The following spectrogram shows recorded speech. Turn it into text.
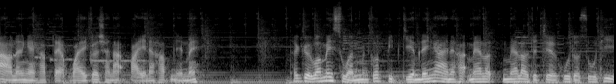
อ้าวนั่นไงครับ แตกไวก็ชนะไปนะครับ เห็นไหมถ้าเกิดว่าไม่สวนมันก็ปิดเกมได้ง่ายนะครับ แม้แม้เราจะเจอคู่ต่อสู้ที่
